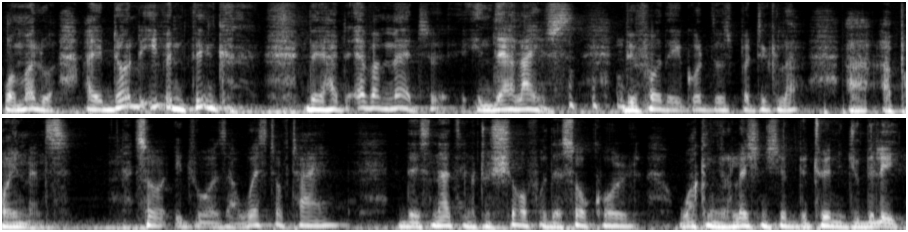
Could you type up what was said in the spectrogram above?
Wamalwa. I don't even think they had ever met in their lives before they got those particular uh, appointments. So it was a waste of time. There's nothing to show for the so-called working relationship between Jubilee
